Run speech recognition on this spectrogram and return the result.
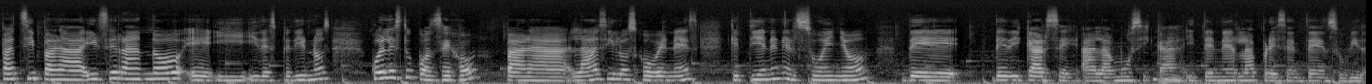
Patsy, para ir cerrando eh, y, y despedirnos, ¿cuál es tu consejo para las y los jóvenes que tienen el sueño de dedicarse a la música y tenerla presente en su vida?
